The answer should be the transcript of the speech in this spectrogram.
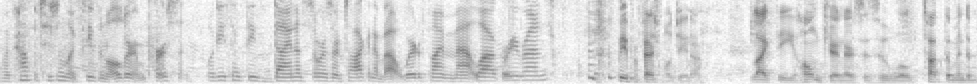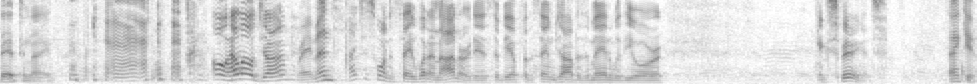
the competition looks even older in person. What do you think these dinosaurs are talking about? Where to find Matlock reruns? Be professional, Gina. Like the home care nurses who will tuck them into bed tonight. oh, hello, John. Raymond? I just want to say what an honor it is to be up for the same job as a man with your experience. Thank you.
